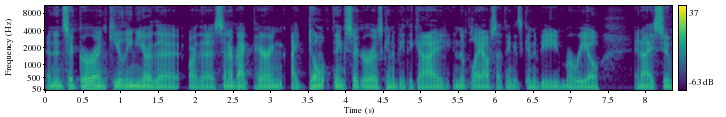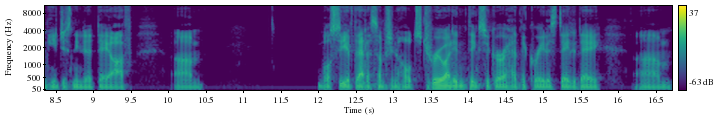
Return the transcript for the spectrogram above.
and then Segura and Chiellini are the are the center back pairing. I don't think Segura is going to be the guy in the playoffs. I think it's going to be Murillo, and I assume he just needed a day off. Um, we'll see if that assumption holds true. I didn't think Segura had the greatest day today, um,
